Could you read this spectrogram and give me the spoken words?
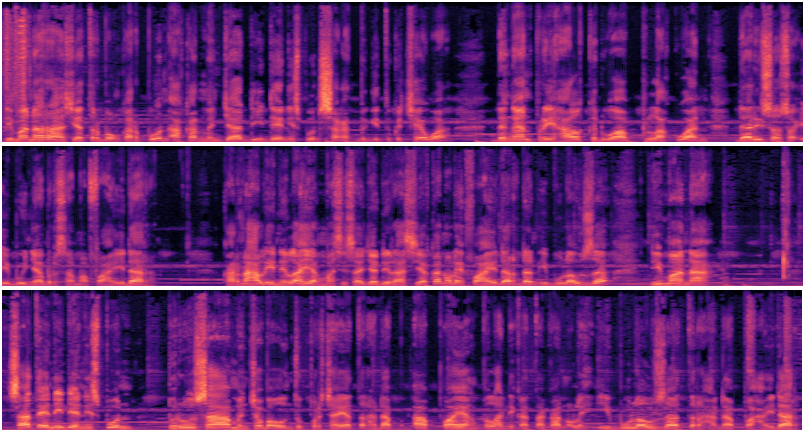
di mana rahasia terbongkar pun akan menjadi Dennis pun sangat begitu kecewa dengan perihal kedua pelakuan dari sosok ibunya bersama Fahidar. Karena hal inilah yang masih saja dirahasiakan oleh Fahidar dan Ibu Lauza di mana saat ini Dennis pun berusaha mencoba untuk percaya terhadap apa yang telah dikatakan oleh Ibu Lauza terhadap Pak Haidar.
